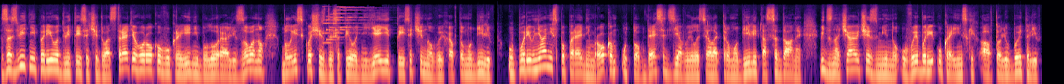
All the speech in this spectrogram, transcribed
За звітній період 2023 року в Україні було реалізовано близько 61 тисячі нових автомобілів. У порівнянні з попереднім роком у топ-10 з'явилися електромобілі та седани, відзначаючи зміну у виборі українських автолюбителів,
